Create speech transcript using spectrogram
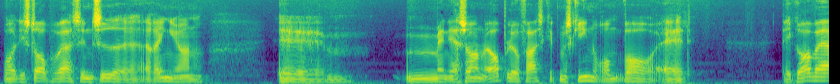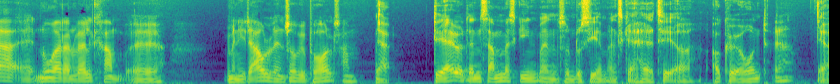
hvor de står på hver sin side af, af ringhjørnet. Øh, men jeg sådan oplever faktisk et maskinerum, hvor at det kan godt være, at nu er der en valgkamp, øh, men i dagligdagen så er vi på hold sammen. Ja. Det er jo den samme maskine, man, som du siger, man skal have til at, at køre rundt. Ja. Ja.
